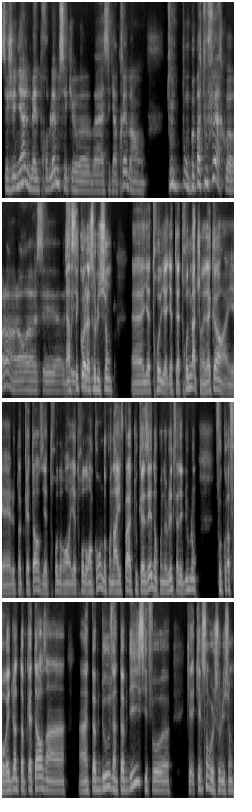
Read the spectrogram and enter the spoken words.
C'est génial, mais le problème c'est que bah, c'est qu'après, ben, on ne peut pas tout faire. Quoi. Voilà. Alors, euh, c'est, c'est quoi la solution? euh, il y a trop, il y, a, trop de matchs, on est d'accord. Il y a le top 14, il y a trop de, il y a trop de rencontres, donc on n'arrive pas à tout caser, donc on est obligé de faire des doublons. Faut quoi? Faut réduire le top 14 à un, top 12, un top 10. Il faut. Euh, quelles sont vos solutions?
